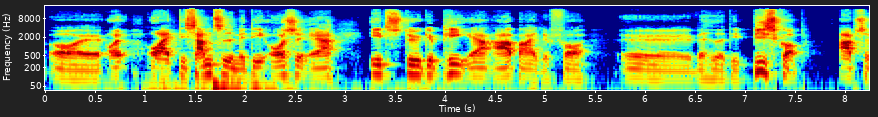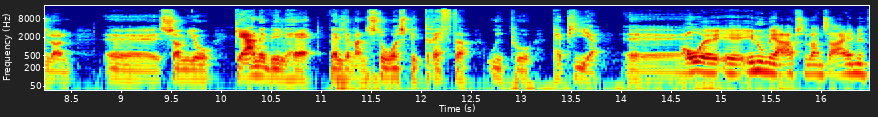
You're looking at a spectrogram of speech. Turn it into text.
og, øh, og, og at det samtidig med det også er et stykke PR-arbejde for, øh, hvad hedder det, biskop Absalon, øh, som jo gerne vil have Valdemar den Stores bedrifter ud på papir. Øh, Og øh, endnu mere Absalons egne.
